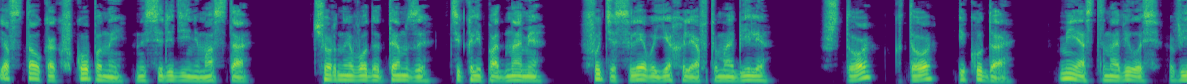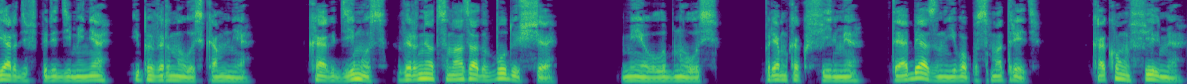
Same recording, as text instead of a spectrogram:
я встал как вкопанный на середине моста. Черные воды Темзы текли под нами. В футе слева ехали автомобили. Что, кто и куда? Мия остановилась в ярде впереди меня и повернулась ко мне. «Как Димус вернется назад в будущее?» Мия улыбнулась. «Прям как в фильме. Ты обязан его посмотреть». «В каком фильме?»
